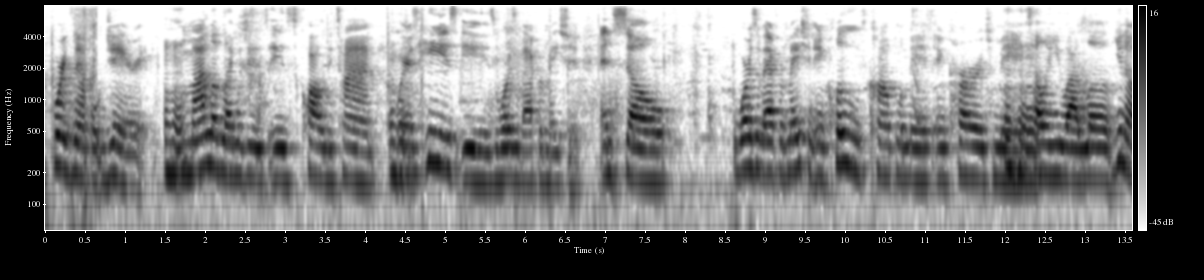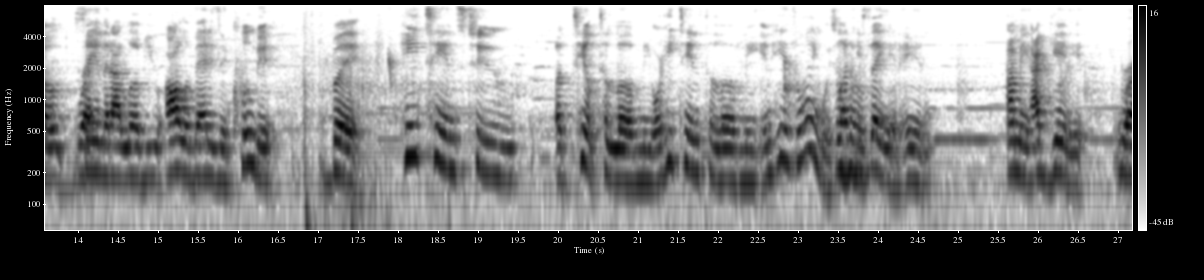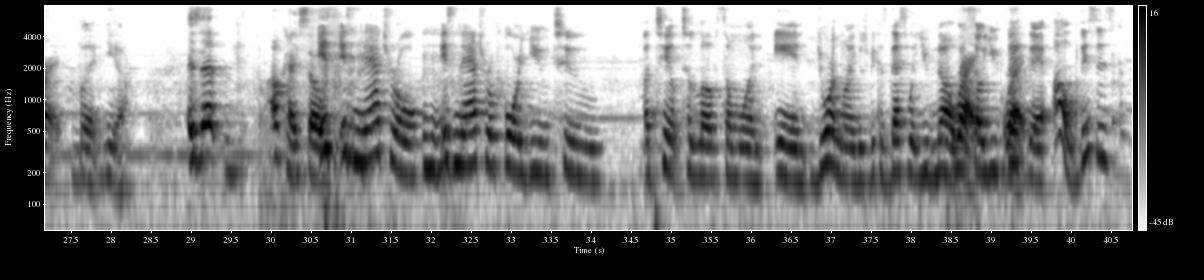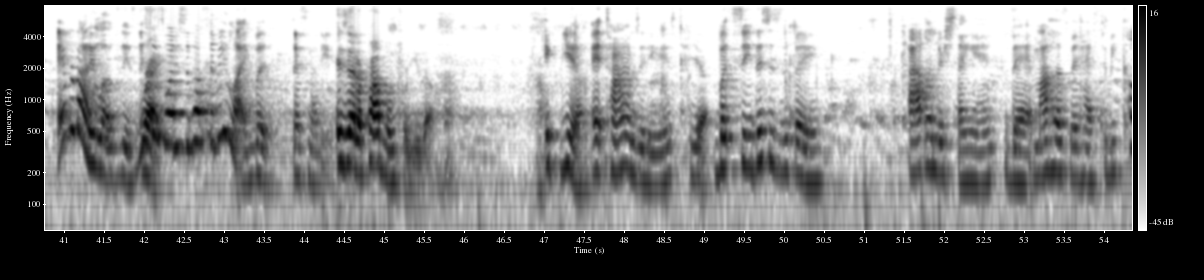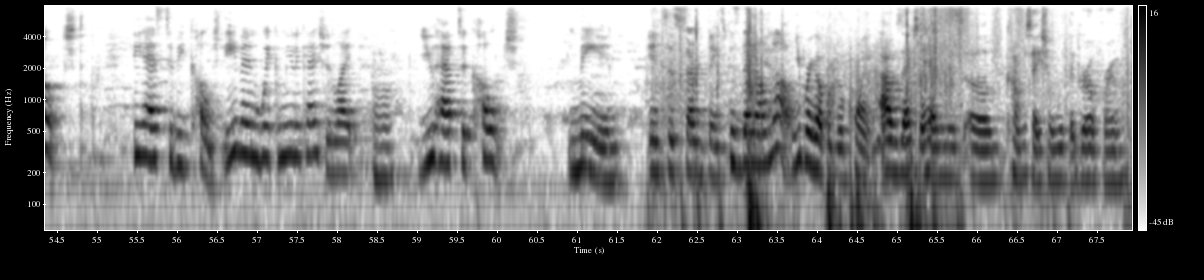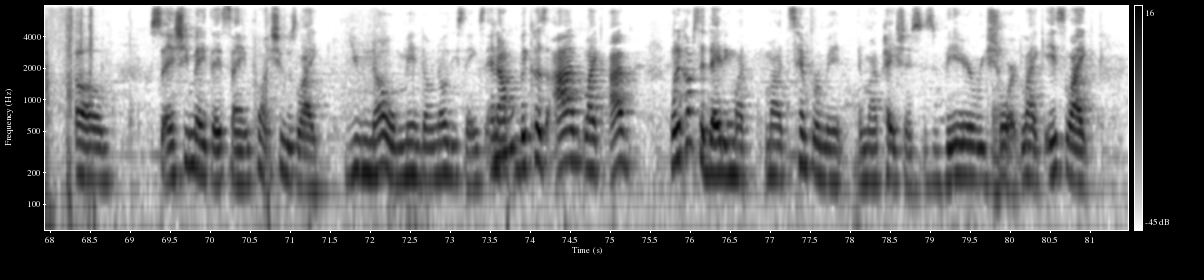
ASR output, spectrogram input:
for example, Jared. Uh-huh. My love language is, is quality time, uh-huh. whereas his is words of affirmation. And so, words of affirmation includes compliments, encouragement, uh-huh. telling you I love, you know, Right. saying that I love you. All of that is included, but he tends to attempt to love me, or he tends to love me in his language, like you said. And I mean, I get it, Right. but yeah, Is that okay? So it's it's natural. Mm-hmm. It's natural for you to attempt to love someone in your language because that's what you know. Right, So you think right. that oh, this is everybody loves this. This Right. is what it's supposed to be like, but that's not it. is that a problem for you though? it yeah, at times it is. Yeah. But see, this is the thing. I understand that my husband has to be coached. He has to be coached, even with communication. Like, Mm-hmm. You have to coach men into certain things because they don't know. You bring up a good point. I was actually having this um, conversation with a girlfriend, um, so, and she made that same point. She was like, "You know, men don't know these things," and I because I'm like I've when it comes to dating, my my temperament and my patience is very short. Like it's like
